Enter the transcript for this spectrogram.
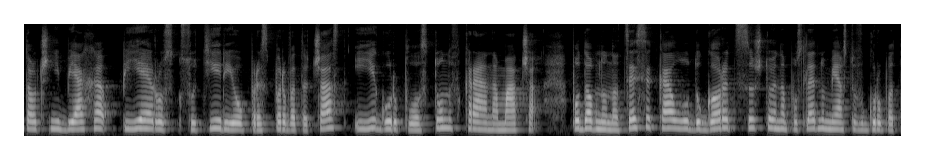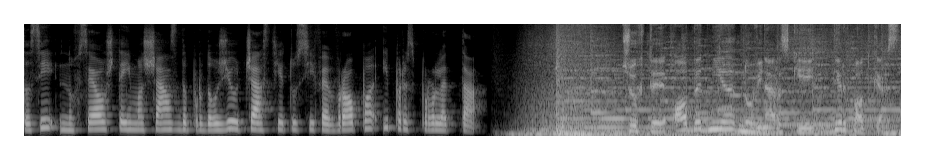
точни бяха Пиерос Сотирио през първата част и Игор Пластун в края на матча. Подобно на ЦСК, Лудогорец също е на последно място в групата си, но все още има шанс да продължи участието си в Европа и през пролетта. Чухте обедния новинарски Дир подкаст.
